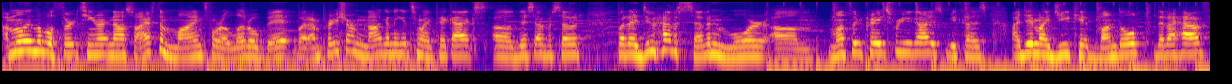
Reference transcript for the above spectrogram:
I'm only level 13 right now, so I have to mine for a little bit, but I'm pretty sure I'm not going to get to my pickaxe uh, this episode. But I do have seven more um, monthly crates for you guys because I did my G-Kit bundle that I have,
